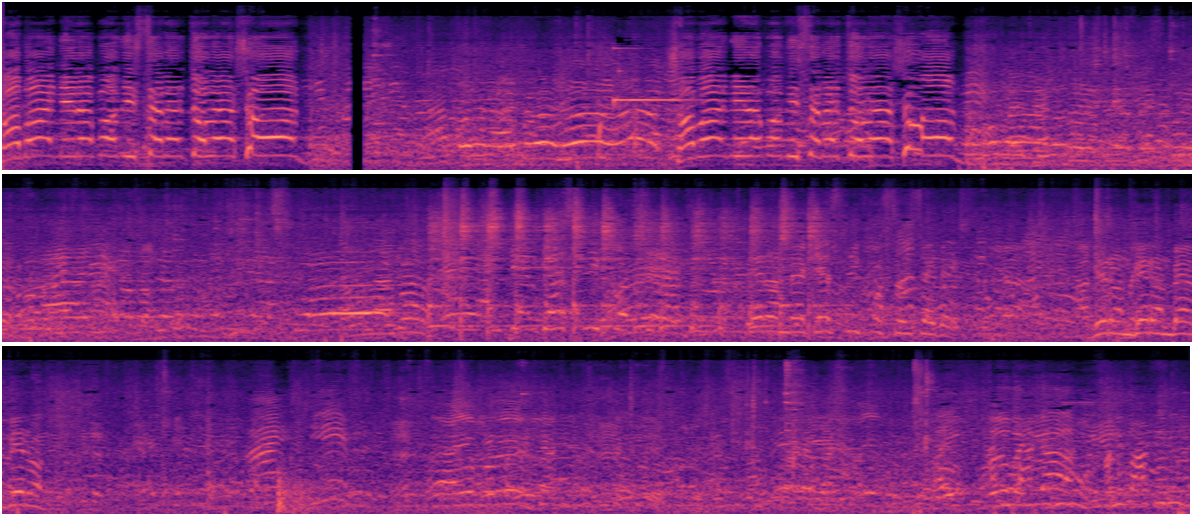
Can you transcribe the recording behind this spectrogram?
সবাই নিরাপদ স্থানে চলে স্থানে চলে আসুন। বেরোন বেরোন বেরোন আমি পাঠিয়ে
